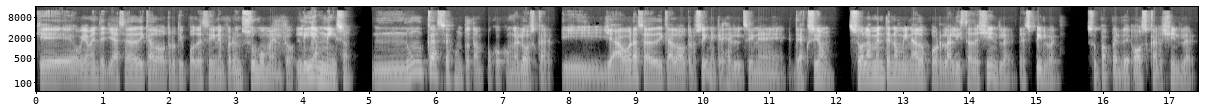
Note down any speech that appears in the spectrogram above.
que obviamente ya se ha dedicado a otro tipo de cine, pero en su momento, Liam Neeson nunca se juntó tampoco con el Oscar y ya ahora se ha dedicado a otro cine, que es el cine de acción. Solamente nominado por la lista de Schindler, de Spielberg, su papel de Oscar Schindler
